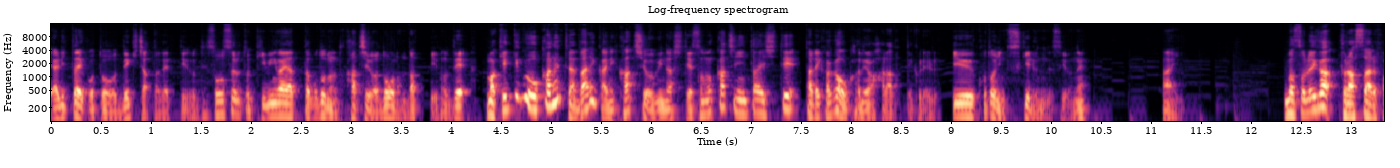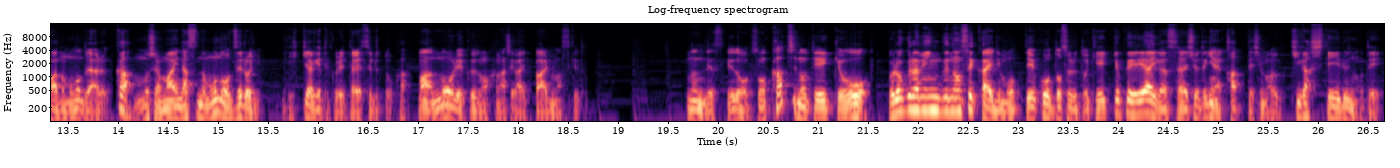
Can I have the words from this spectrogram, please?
やりたいことをできちゃったねっていうので、そうすると君がやったことの価値はどうなんだっていうので、まあ結局お金ってのは誰かに価値を生み出して、その価値に対して誰かがお金を払ってくれるっていうことに尽きるんですよね。はい。まあ、それがプラスアルファのものであるか、もしくはマイナスのものをゼロに引き上げてくれたりするとか、まあ、能力の話がいっぱいありますけど。なんですけど、その価値の提供をプログラミングの世界に持っていこうとすると結局 AI が最終的には勝ってしまう気がしているので、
